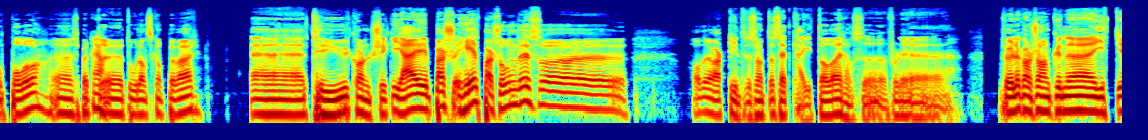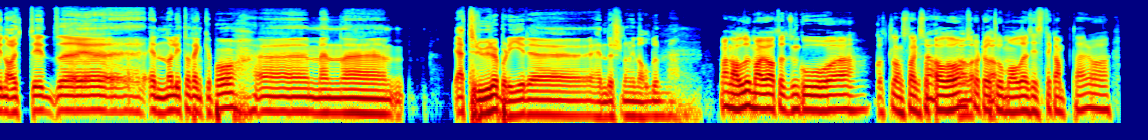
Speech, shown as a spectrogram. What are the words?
oppholdet. da. Eh, spilt Ja. eh, to landskamper hver. Eh, tror kanskje ikke Jeg, pers helt personlig, så eh, hadde det vært interessant å sett Keita der, altså, for det Føler kanskje han kunne gitt United eh, enda litt å tenke på, eh, men eh, jeg tror det blir eh, Henderson og Vinaldum. Wijnaldum har jo hatt et god, eh, godt landslagsopphold òg. Ja, ja, Skåret jo ja. to mål i siste kamp der. Og,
